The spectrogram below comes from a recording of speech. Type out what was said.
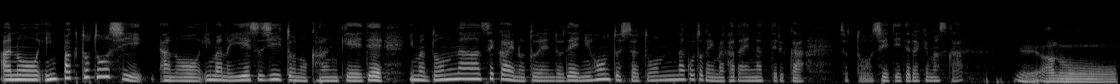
あのインパクト投資あの今の ESG との関係で今どんな世界のトレンドで日本としてはどんなことが今課題になっているかちょっと教えていただけますか？えー、あのー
